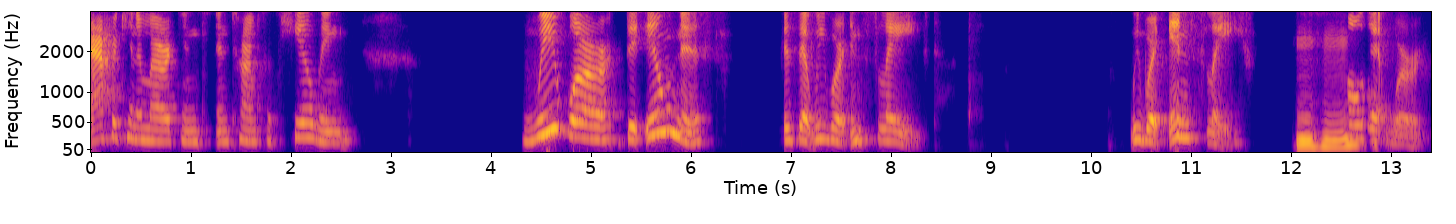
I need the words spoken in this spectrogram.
African Americans in terms of healing, we were, the illness is that we were enslaved. We were enslaved. Mm-hmm. Hold that word.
